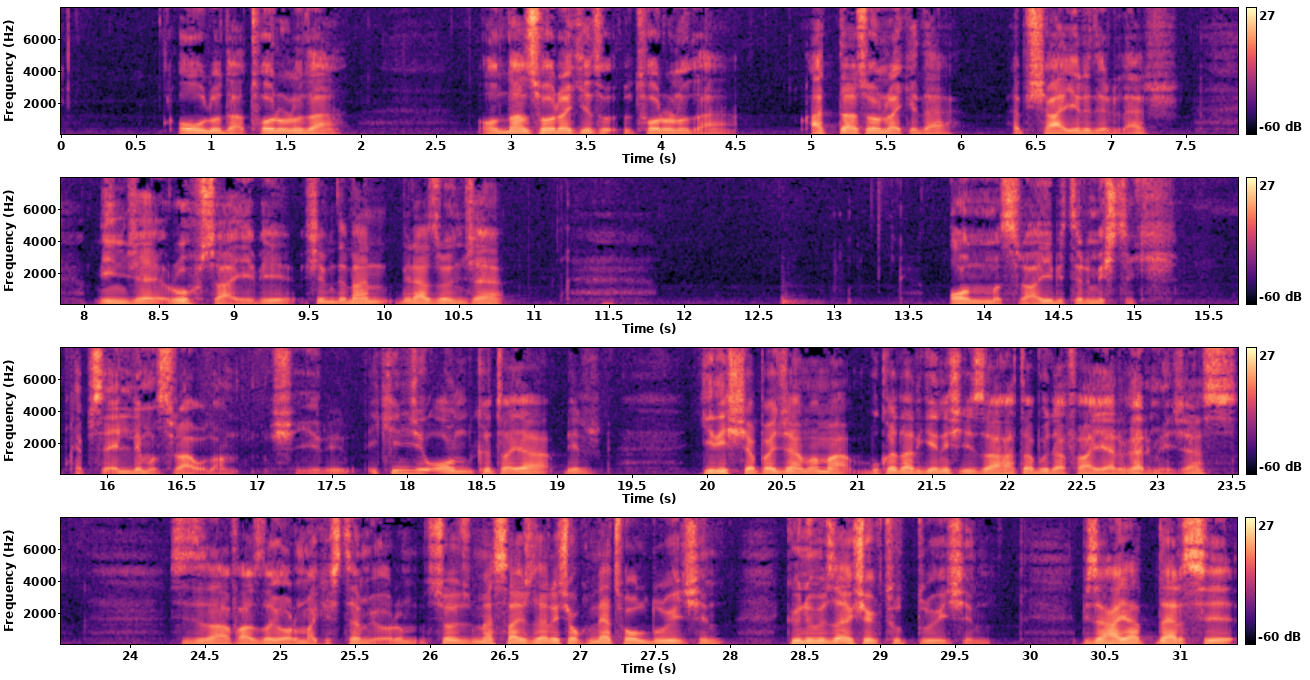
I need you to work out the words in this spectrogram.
Oğlu da, torunu da, ondan sonraki torunu da, hatta sonraki de hep şairdirler. İnce ruh sahibi. Şimdi ben biraz önce 10 mısrayı bitirmiştik. Hepsi 50 mısra olan şiiri. İkinci 10 kıtaya bir giriş yapacağım ama bu kadar geniş izahata bu defa yer vermeyeceğiz. Sizi daha fazla yormak istemiyorum. Söz mesajları çok net olduğu için, günümüze ışık tuttuğu için, bize hayat dersi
